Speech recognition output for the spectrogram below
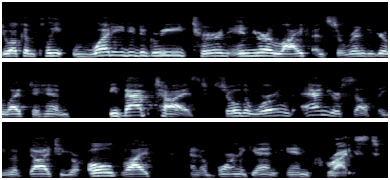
do a complete 180 degree turn in your life and surrender your life to him. Be baptized, show the world and yourself that you have died to your old life and are born again in Christ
